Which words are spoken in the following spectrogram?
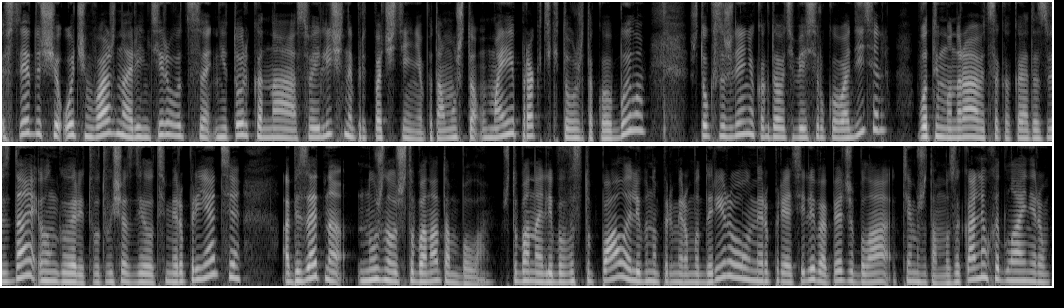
следующее, очень важно ориентироваться не только на свои личные предпочтения, потому что в моей практике тоже такое было, что, к сожалению, когда у тебя есть руководитель, вот ему нравится какая-то звезда, и он говорит, вот вы сейчас делаете мероприятие, обязательно нужно, вот, чтобы она там была. Чтобы она либо выступала, либо, например, модерировала мероприятие, либо, опять же, была тем же там музыкальным хедлайнером.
